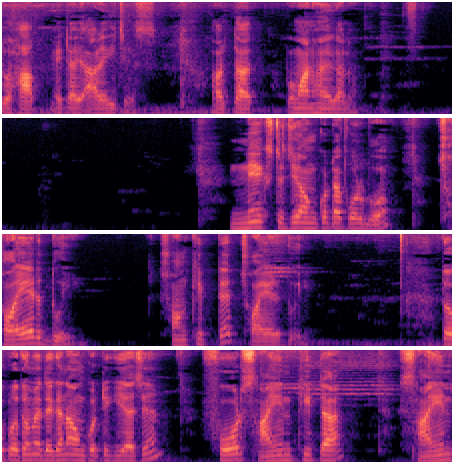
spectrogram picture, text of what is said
to half এটাই আর এইচএস অর্থাৎ প্রমাণ হয়ে গেল। নেক্সট যে অঙ্কটা করব, ছয়ের দুই সংক্ষিপ্তের ছয়ের দুই। তো প্রথমে দেখে না অঙ্কটি কী আছে। Four sine theta, sine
